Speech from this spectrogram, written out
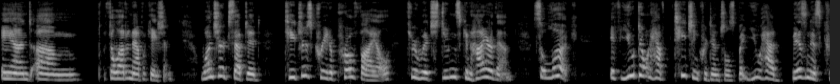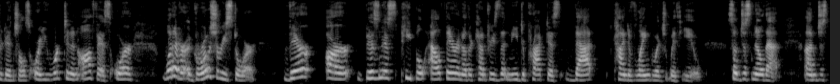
And um, fill out an application. Once you're accepted, teachers create a profile through which students can hire them. So look, if you don't have teaching credentials, but you had business credentials, or you worked in an office, or whatever, a grocery store, there are business people out there in other countries that need to practice that kind of language with you. So just know that. Um, just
